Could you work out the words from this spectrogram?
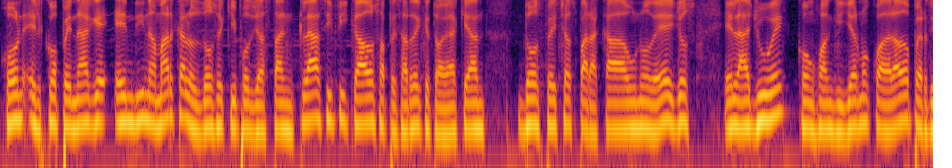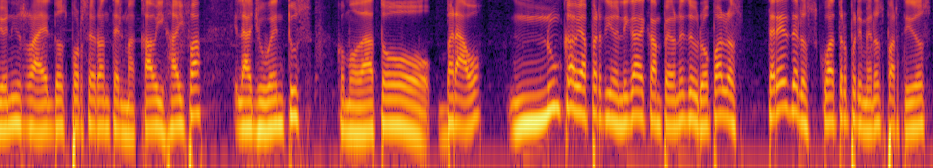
con el Copenhague en Dinamarca. Los dos equipos ya están clasificados a pesar de que todavía quedan dos fechas para cada uno de ellos. El Juve con Juan Guillermo Cuadrado perdió en Israel 2 por 0 ante el Maccabi Haifa. La Juventus, como dato bravo, nunca había perdido en Liga de Campeones de Europa los tres de los cuatro primeros partidos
